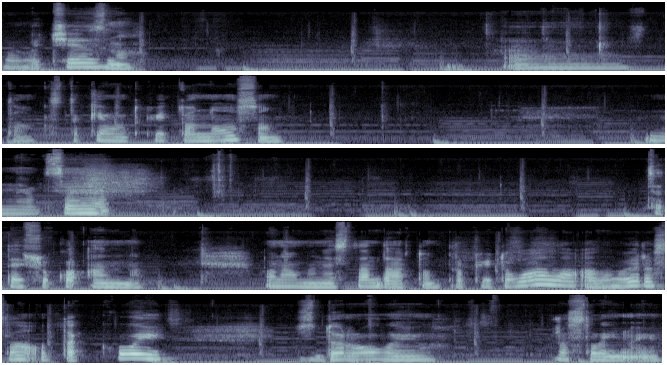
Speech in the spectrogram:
величезна. Е, Так, з таким от квітоносом. Це. Це Тайсуко Анна. Вона в мене стандартом проквітувала, але виросла отакою здоровою рослиною.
